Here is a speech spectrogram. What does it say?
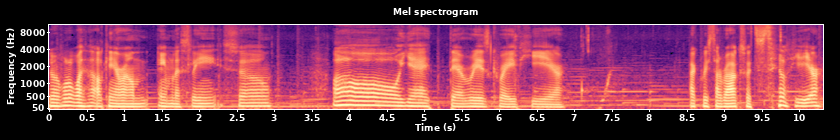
So what was walking around aimlessly, so... Oh, yeah, there is grave here. A crystal rock, so it's still here.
